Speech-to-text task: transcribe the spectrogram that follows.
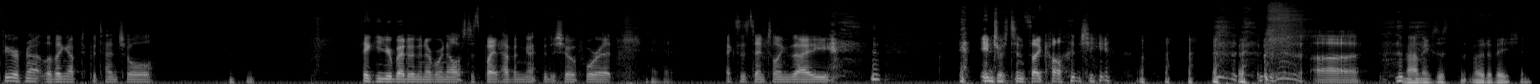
Fear of not living up to potential. Thinking you're better than everyone else despite having nothing to show for it. Existential anxiety, interest in psychology, uh, Non-existent motivation.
